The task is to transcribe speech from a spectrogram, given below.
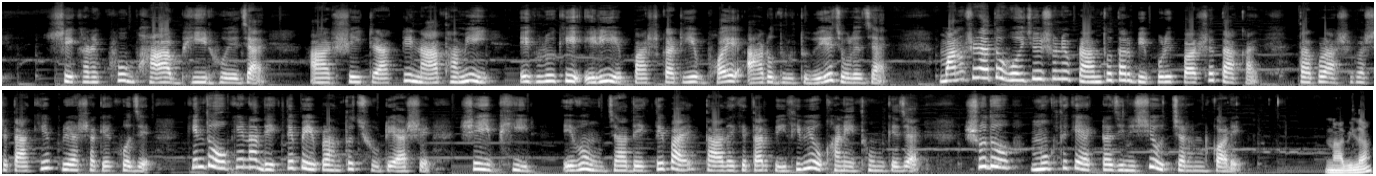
সেখানে খুব ভা, ভিড় হয়ে যায়। আর সেই ট্রাকটি না থামিয়েই এগুলোকে এড়িয়ে পাশ কাটিয়ে ভয়ে আরও দ্রুত বেগে চলে যায়। মানুষের এত হইচই শুনে প্রান্ত তার বিপরীত পার্শ্বে তাকায়। তারপর আশেপাশে তাকিয়ে প্রিয়াসাকে খোঁজে। কিন্তু ওকে না দেখতে পেয়ে প্রান্ত ছুটে আসে। সেই ভিড় এবং যা দেখতে পায় তা দেখে তার পৃথিবী ওখানেই থমকে যায়। শুধু মুখ থেকে একটা জিনিসই উচ্চারণ করে। নাবিলা?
